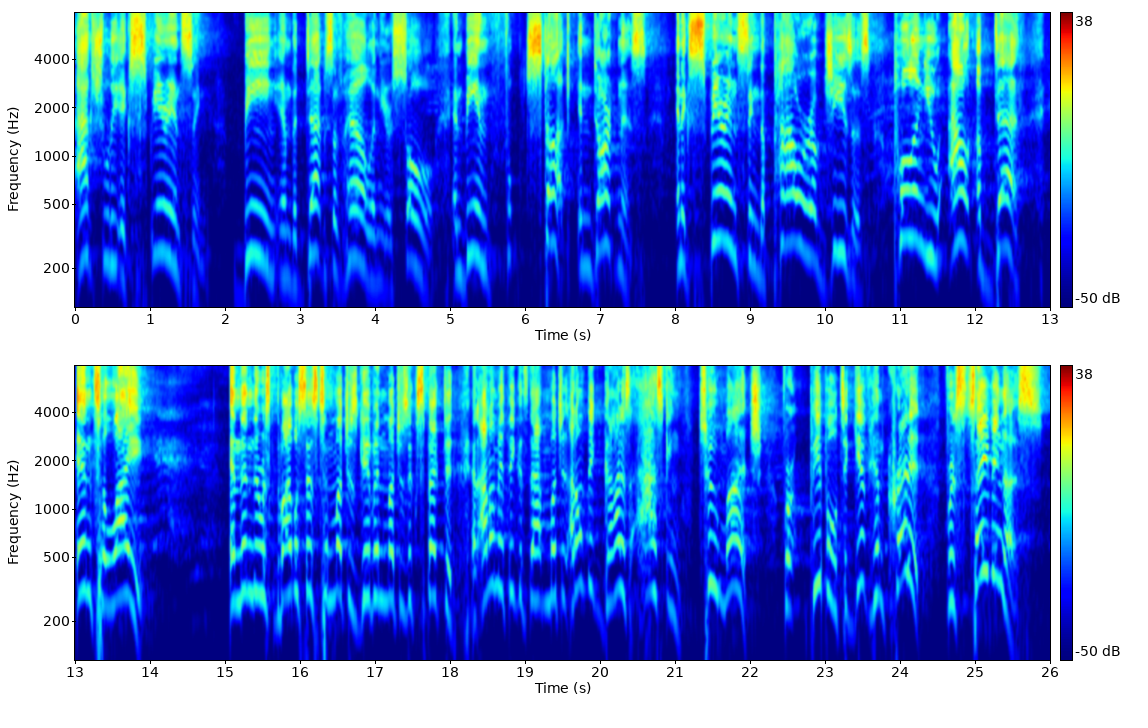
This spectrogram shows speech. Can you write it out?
actually experiencing being in the depths of hell in your soul and being f- stuck in darkness and experiencing the power of Jesus pulling you out of death into light and then there was, the Bible says, too much is given, much is expected. And I don't even think it's that much. I don't think God is asking too much for people to give him credit for saving us.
